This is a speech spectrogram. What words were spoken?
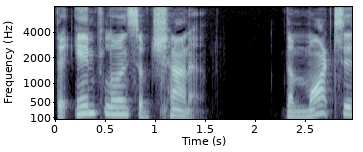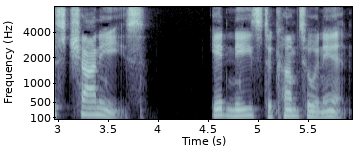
The influence of China, the Marxist Chinese, it needs to come to an end.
